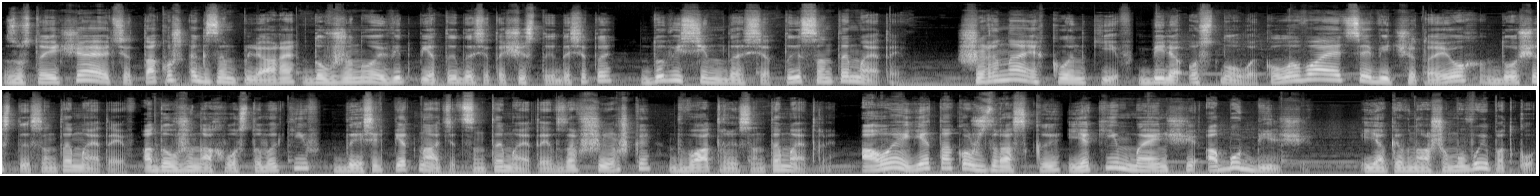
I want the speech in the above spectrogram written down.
зустрічаються також екземпляри довжиною від 50-60 до 80 см. Ширина їх клинків біля основи коливається від 4 до 6 см, а довжина хвостовиків 10-15 см завширшки 2-3 см. Але є також зразки, які менші або більші. Як і в нашому випадку,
